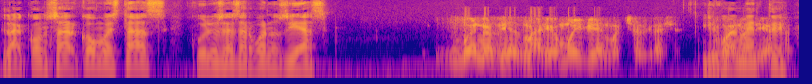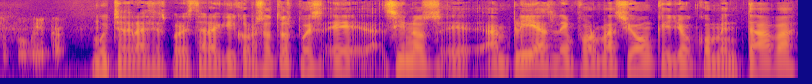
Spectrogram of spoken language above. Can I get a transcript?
la CONSAR. ¿Cómo estás? Julio César, buenos días. Buenos días, Mario. Muy bien, muchas gracias. Igualmente. Muchas gracias por estar aquí con nosotros. Pues eh, si nos eh, amplías la información que yo comentaba,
